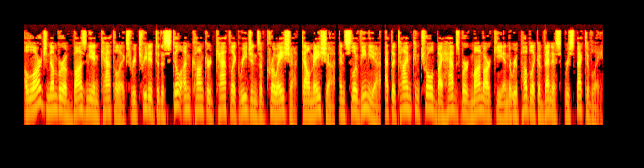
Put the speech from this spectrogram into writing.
A large number of Bosnian Catholics retreated to the still unconquered Catholic regions of Croatia, Dalmatia, and Slovenia, at the time controlled by Habsburg monarchy and the Republic of Venice, respectively.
